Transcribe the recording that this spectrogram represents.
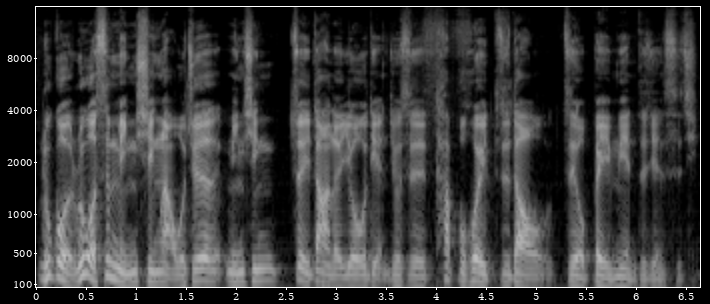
如果如果是明星啦，我觉得明星最大的优点就是他不会知道只有背面这件事情，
